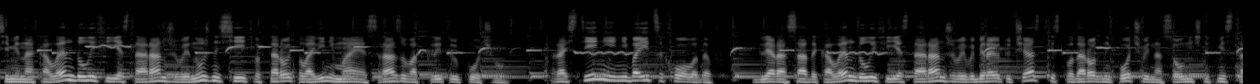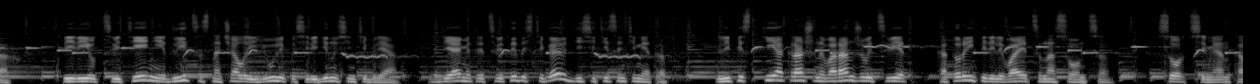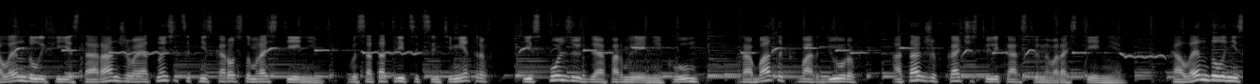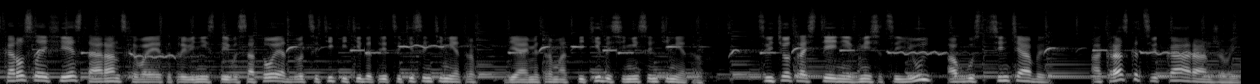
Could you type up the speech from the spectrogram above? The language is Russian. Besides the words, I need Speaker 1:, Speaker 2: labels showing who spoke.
Speaker 1: Семена календулы фиеста оранжевые нужно сеять во второй половине мая сразу в открытую почву. Растение не боится холодов. Для рассады календулы фиеста оранжевой выбирают участки с плодородной почвой на солнечных местах. Период цветения длится с начала июля по середину сентября. В диаметре цветы достигают 10 сантиметров. Лепестки окрашены в оранжевый цвет, который переливается на солнце. Сорт семян календулы фиеста оранжевая относится к низкорослым растениям, высота 30 см, используют для оформления клумб, рабаток, бордюров, а также в качестве лекарственного растения. Календула низкорослая фиеста оранского это травянистые высотой от 25 до 30 см, диаметром от 5 до 7 см. Цветет растение в месяц июль, август-сентябрь. Окраска цветка оранжевый.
